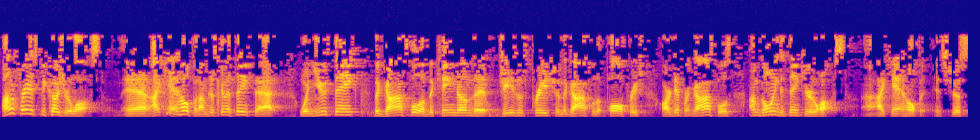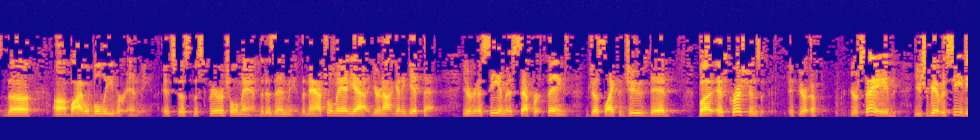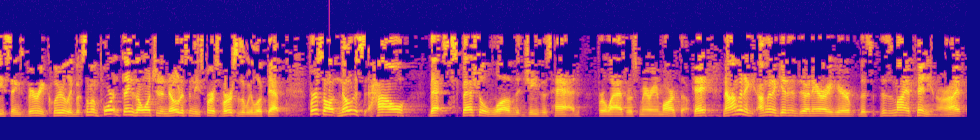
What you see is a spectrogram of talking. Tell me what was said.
I'm afraid it's because you're lost. And I can't help it. I'm just going to think that when you think the gospel of the kingdom that Jesus preached and the gospel that Paul preached are different gospels, I'm going to think you're lost. I can't help it. It's just the uh, Bible believer in me. It's just the spiritual man that is in me. The natural man, yeah, you're not going to get that. You're going to see him as separate things, just like the Jews did. But as Christians, if you're if you're saved, you should be able to see these things very clearly. But some important things I want you to notice in these first verses that we looked at. First of all, notice how that special love that Jesus had for Lazarus, Mary, and Martha. Okay? Now I'm gonna, I'm gonna get into an area here. This, this is my opinion, alright?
